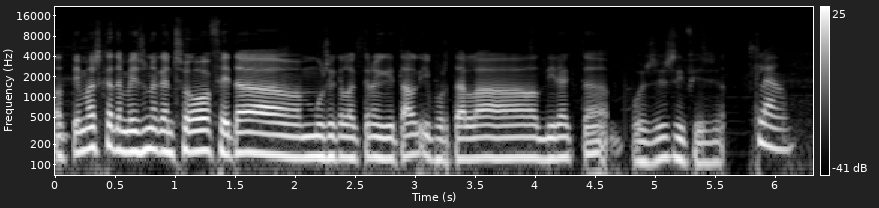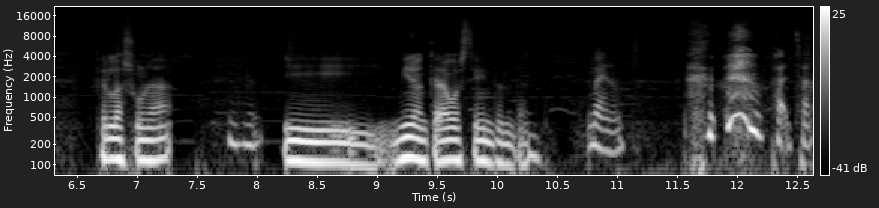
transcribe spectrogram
el tema és que també és una cançó feta amb música electrònica i tal, i portar-la al directe pues, és difícil. Clar. Fer-la sonar, Mhm. i mira, encara ho estem intentant. Bueno, patxa.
